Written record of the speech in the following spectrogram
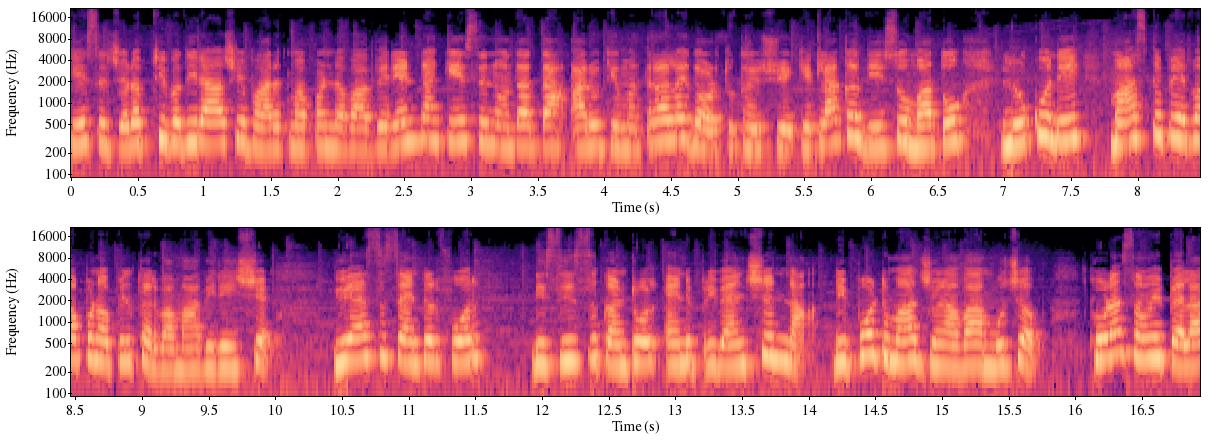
કેસ ઝડપથી વધી રહ્યા છે. ભારતમાં પણ નવા વેરિયન્ટના કેસ નોંધાતા આરોગ્ય મંત્રાલય દોડતું થયું છે. કેટલાક દેશોમાં તો લોકોને માસ્ક પહેરવા પણ અપીલ કરવામાં આવી રહી છે. US centre for disease control and પ્રિવેન્શનના રિપોર્ટમાં જણાવ્યા મુજબ થોડા સમય પહેલા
